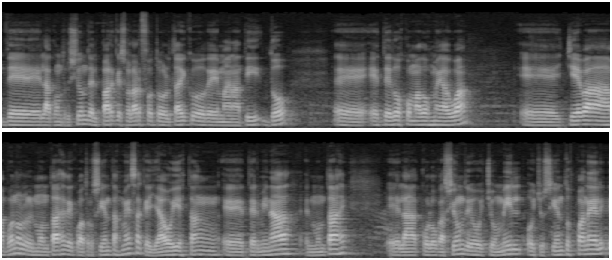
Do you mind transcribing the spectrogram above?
de la construcción del parque solar fotovoltaico de Manatí 2, eh, es de 2,2 megawatts eh, lleva bueno, el montaje de 400 mesas que ya hoy están eh, terminadas, el montaje, eh, la colocación de 8.800 paneles,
